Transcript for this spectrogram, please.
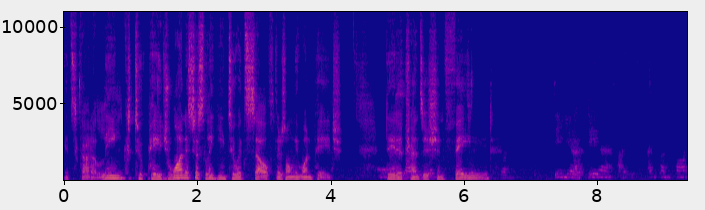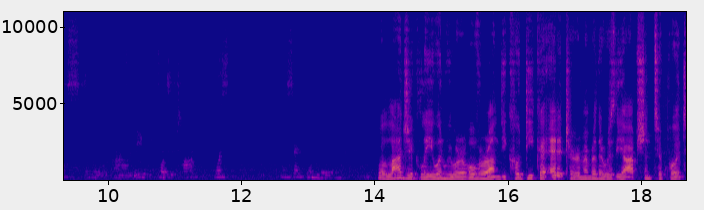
It's got a link to page one. It's just linking to itself. There's only one page. Data transition fade. The uh, data I icon to uh, for the top. What's what's that thing? Well, logically, when we were over on the Codiqa editor, remember there was the option to put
